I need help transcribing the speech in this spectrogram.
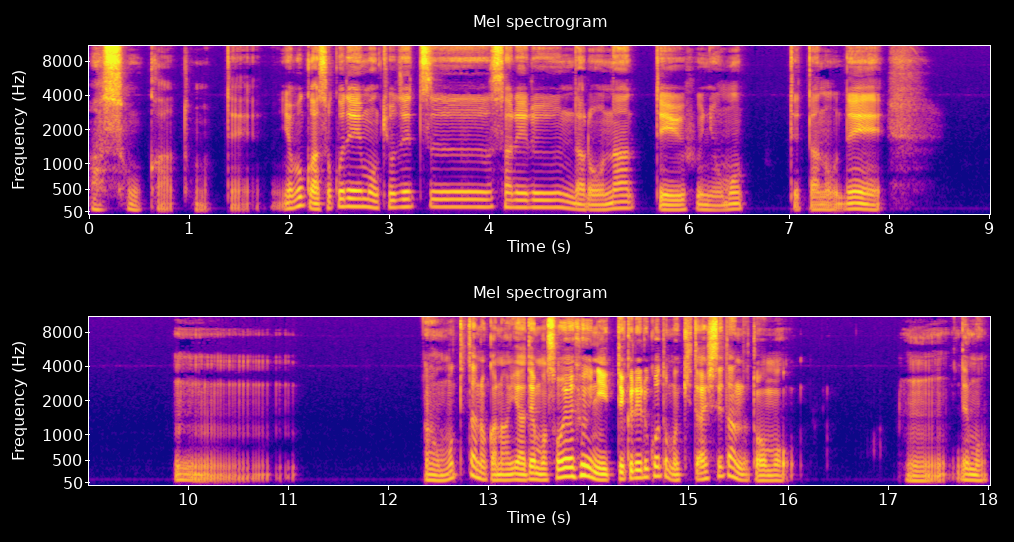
あ、そうか、と思って。いや、僕はそこでもう拒絶されるんだろうなっていうふうに思っってたので、うーん、思ってたのかな？いや、でもそういうふうに言ってくれることも期待してたんだと思う。うん、でも、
